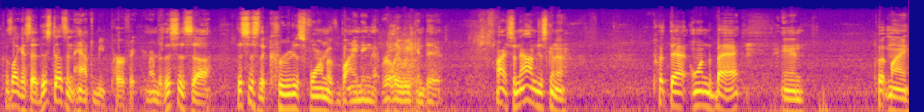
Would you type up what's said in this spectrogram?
Because like I said, this doesn't have to be perfect. Remember, this is uh, this is the crudest form of binding that really we can do. All right, so now I'm just going to put that on the back and put my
